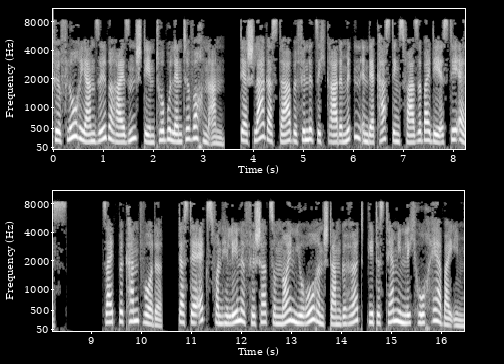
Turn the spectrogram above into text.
Für Florian Silbereisen stehen turbulente Wochen an. Der Schlagerstar befindet sich gerade mitten in der Castingsphase bei DSDS. Seit bekannt wurde, dass der Ex von Helene Fischer zum neuen Jurorenstamm gehört, geht es terminlich hoch her bei ihm.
